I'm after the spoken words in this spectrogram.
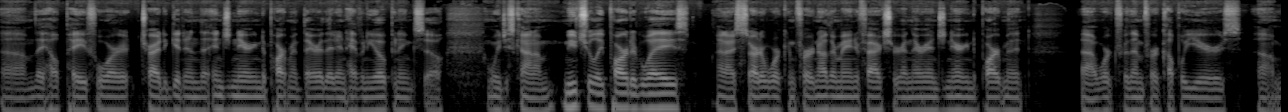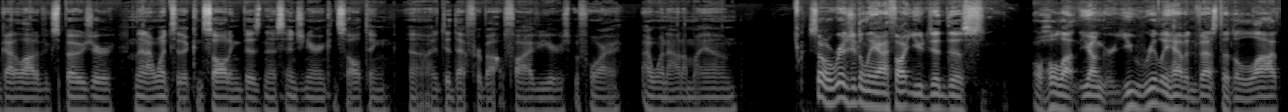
Um, they helped pay for it. Tried to get in the engineering department there. They didn't have any openings, so we just kind of mutually parted ways. And I started working for another manufacturer in their engineering department. I worked for them for a couple years, um, got a lot of exposure. And then I went to the consulting business, engineering consulting. Uh, I did that for about five years before I, I went out on my own. So originally, I thought you did this a whole lot younger. You really have invested a lot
